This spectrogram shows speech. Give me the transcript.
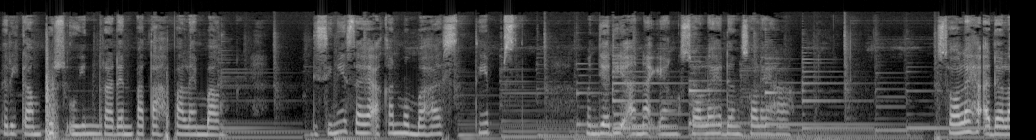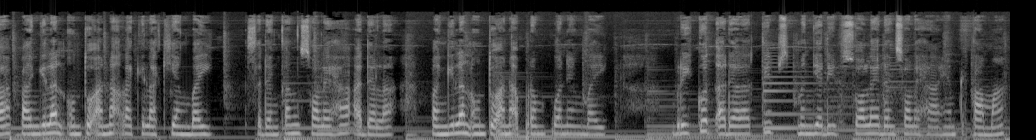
dari kampus UIN Raden Patah Palembang. Di sini saya akan membahas tips menjadi anak yang soleh dan soleha. Soleh adalah panggilan untuk anak laki-laki yang baik, sedangkan soleha adalah panggilan untuk anak perempuan yang baik. Berikut adalah tips menjadi soleh dan soleha. Yang pertama,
